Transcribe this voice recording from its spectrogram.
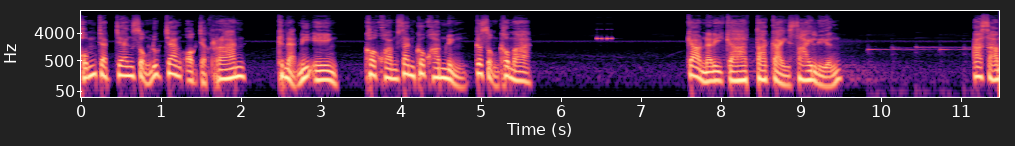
ผมจัดแจงส่งลูกจ้างออกจากร้าน ขณะนี้เองข้อความสั้นข้อความหนึ่งก็ส่งเข้ามา9นาฬิกาตาไก่ทรายเหลือง อาสาม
